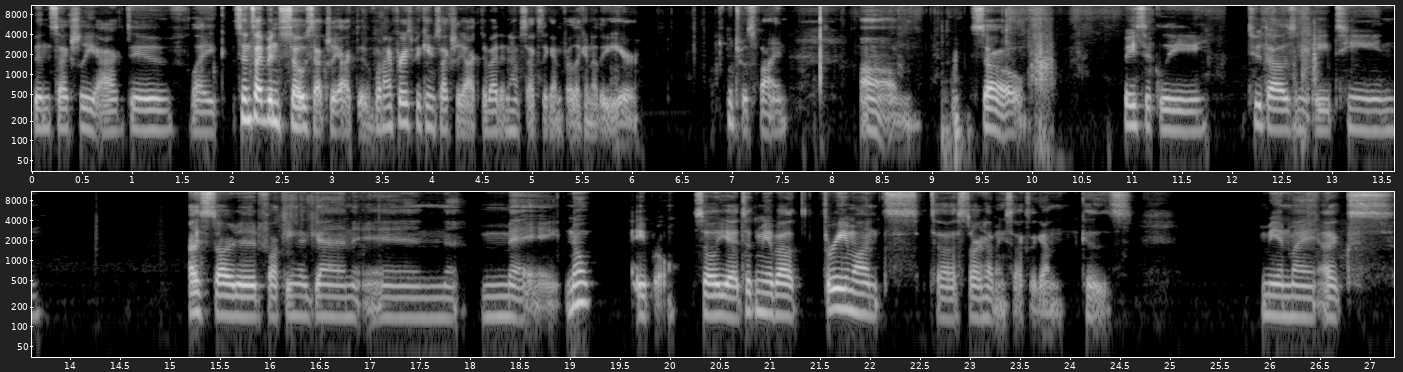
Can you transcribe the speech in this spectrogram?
been sexually active, like since I've been so sexually active. When I first became sexually active, I didn't have sex again for like another year, which was fine. Um so basically 2018 I started fucking again in May. Nope, April. So yeah, it took me about 3 months to start having sex again cuz me and my ex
